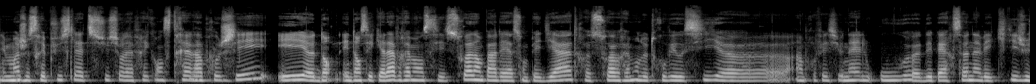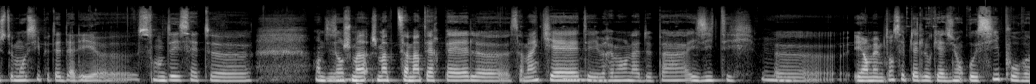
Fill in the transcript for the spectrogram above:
Et moi, je serais plus là-dessus sur la fréquence très rapprochée. Et euh, dans, et dans ces cas-là, vraiment, c'est soit d'en parler à son pédiatre, soit vraiment de trouver aussi euh, un professionnel ou euh, des personnes avec qui, justement, aussi peut-être d'aller sonder cette, en disant, je ça m'interpelle, ça m'inquiète, et vraiment là de pas hésiter. Mm. et en même temps, c'est peut-être l'occasion aussi pour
